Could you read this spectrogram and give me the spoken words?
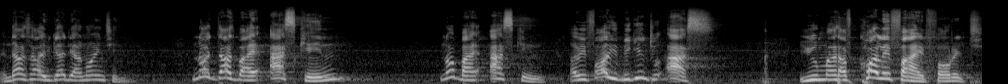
And that's how you get the anointing. Not just by asking, not by asking, but before you begin to ask, you must have qualified for it.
